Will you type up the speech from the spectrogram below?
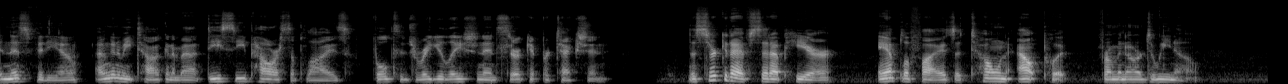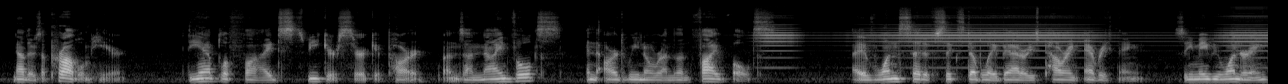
In this video, I'm going to be talking about DC power supplies, voltage regulation, and circuit protection. The circuit I've set up here amplifies a tone output from an Arduino. Now there's a problem here. The amplified speaker circuit part runs on 9 volts and the Arduino runs on 5 volts. I have one set of 6 AA batteries powering everything, so you may be wondering,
